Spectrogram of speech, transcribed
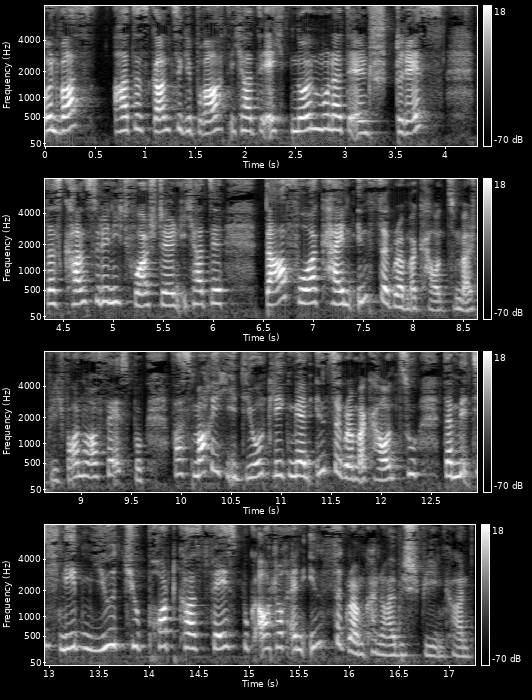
Und was hat das Ganze gebracht. Ich hatte echt neun Monate einen Stress. Das kannst du dir nicht vorstellen. Ich hatte davor keinen Instagram-Account zum Beispiel. Ich war nur auf Facebook. Was mache ich, Idiot? Leg mir einen Instagram-Account zu, damit ich neben YouTube, Podcast, Facebook auch noch einen Instagram-Kanal bespielen kann.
